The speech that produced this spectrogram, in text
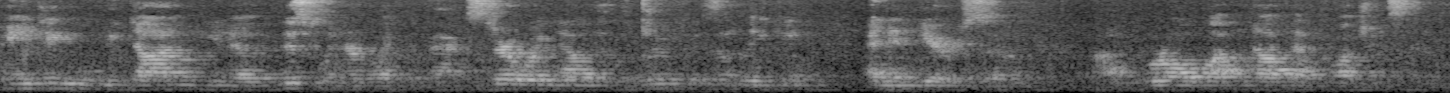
painting will be done, you know, this winter, like the back stairway, now that the roof isn't leaking, and in here, so uh, we're all buttoned up, that project's complete.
